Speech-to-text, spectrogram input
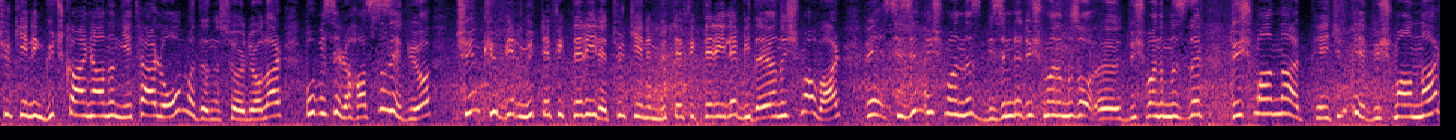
Türkiye'nin güç kaynağının yeterli olmadığını söylüyorlar. Bu bizi rahatsız ediyor. Çünkü bir müttefikleriyle Türkiye'nin müttefikleriyle bir dayanışma var ve sizin düşmanınız bizim de düşmanımız e, düşmanımızdır. Düşmanlar tecrit düşmanlar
